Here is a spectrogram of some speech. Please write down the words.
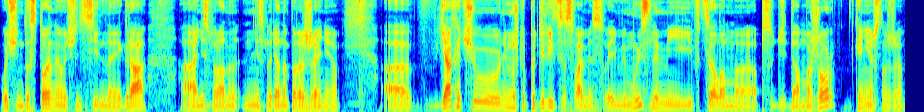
Очень достойная, очень сильная игра несмотря, на, несмотря на поражение. А, я хочу немножко поделиться с вами своими мыслями и в целом а, обсудить, да, мажор, конечно же.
